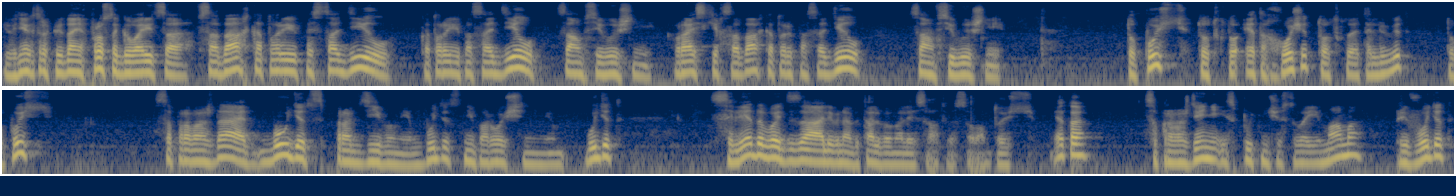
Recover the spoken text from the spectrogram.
И в некоторых преданиях просто говорится в садах, которые посадил, которые посадил сам Всевышний, в райских садах, которые посадил сам Всевышний. То пусть тот, кто это хочет, тот, кто это любит, то пусть сопровождает, будет с правдивыми, будет с непорочными, будет следовать за Али ибн Аби Талибом, вассалам. То есть это сопровождение и спутничество имама приводит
